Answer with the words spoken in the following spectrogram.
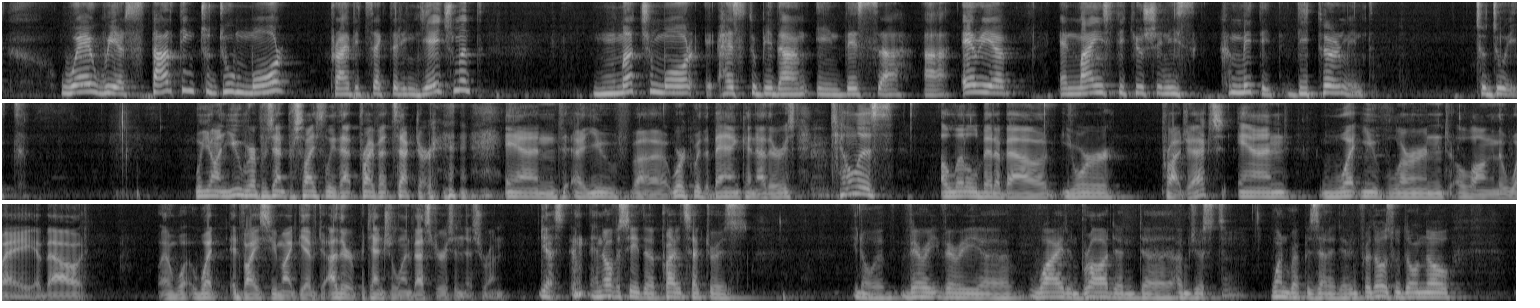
where we are starting to do more private sector engagement, much more has to be done in this uh, uh, area, and my institution is committed, determined to do it. Well, Jan, you represent precisely that private sector, and uh, you've uh, worked with the bank and others. Tell us a little bit about your project and what you've learned along the way about and what, what advice you might give to other potential investors in this room. Yes, and obviously the private sector is, you know, very, very uh, wide and broad, and uh, I'm just one representative. And for those who don't know,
